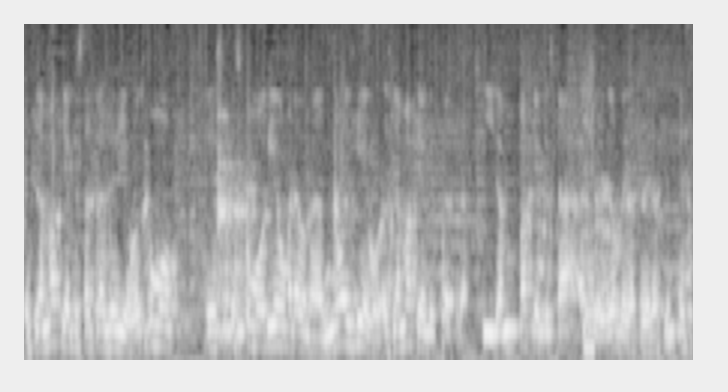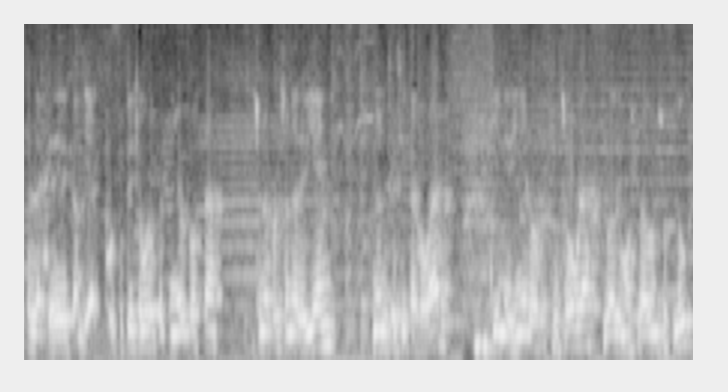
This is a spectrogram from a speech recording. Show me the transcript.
es la mafia que está atrás de Diego, es como es, es como Diego Maradona, no es Diego, es la mafia que está atrás y la mafia que está alrededor de la federación, esa es la que debe cambiar, porque estoy seguro que el señor Costa es una persona de bien, no necesita robar, tiene dinero de sobra, lo ha demostrado en su club,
